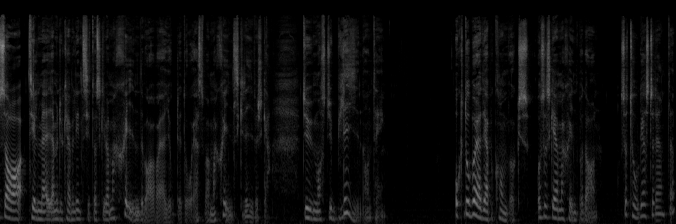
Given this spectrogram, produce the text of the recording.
sa till mig, ja men du kan väl inte sitta och skriva maskin, det var vad jag gjorde då. Jag var maskinskriverska. Du måste ju bli någonting. Och då började jag på komvux och så skrev jag maskin på dagen. Så tog jag studenten.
